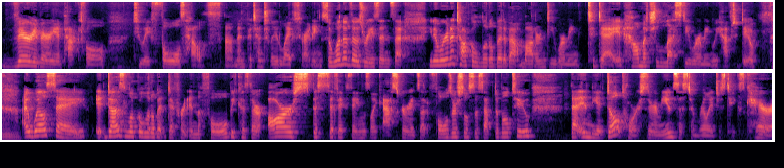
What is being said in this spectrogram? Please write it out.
very, very impactful to a foal's health um, and potentially life threatening. So, one of those reasons that, you know, we're going to talk a little bit about modern deworming today and how much less deworming we have to do. Mm. I will say it does look a little bit different in the foal because there are specific things like ascarids that foals are still susceptible to that in the adult horse, their immune system really just takes care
